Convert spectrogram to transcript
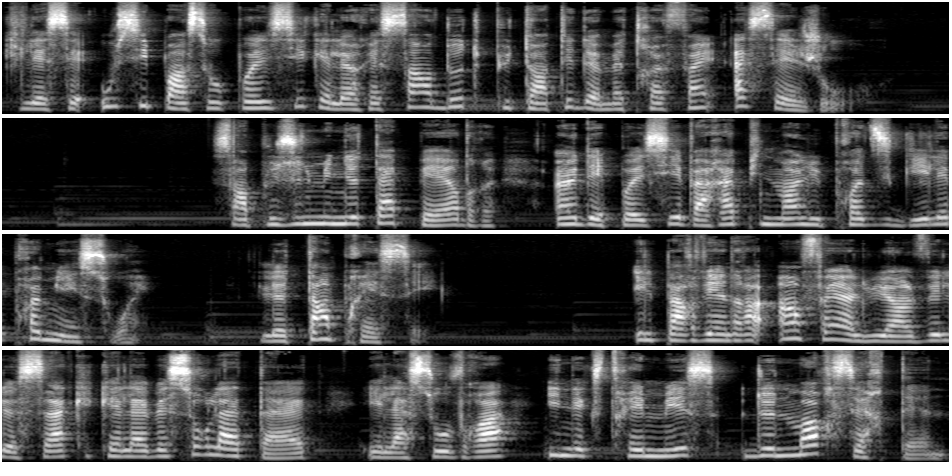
qui laissaient aussi penser aux policiers qu'elle aurait sans doute pu tenter de mettre fin à ses jours. Sans plus une minute à perdre, un des policiers va rapidement lui prodiguer les premiers soins. Le temps pressait. Il parviendra enfin à lui enlever le sac qu'elle avait sur la tête et la sauvera in extremis d'une mort certaine.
